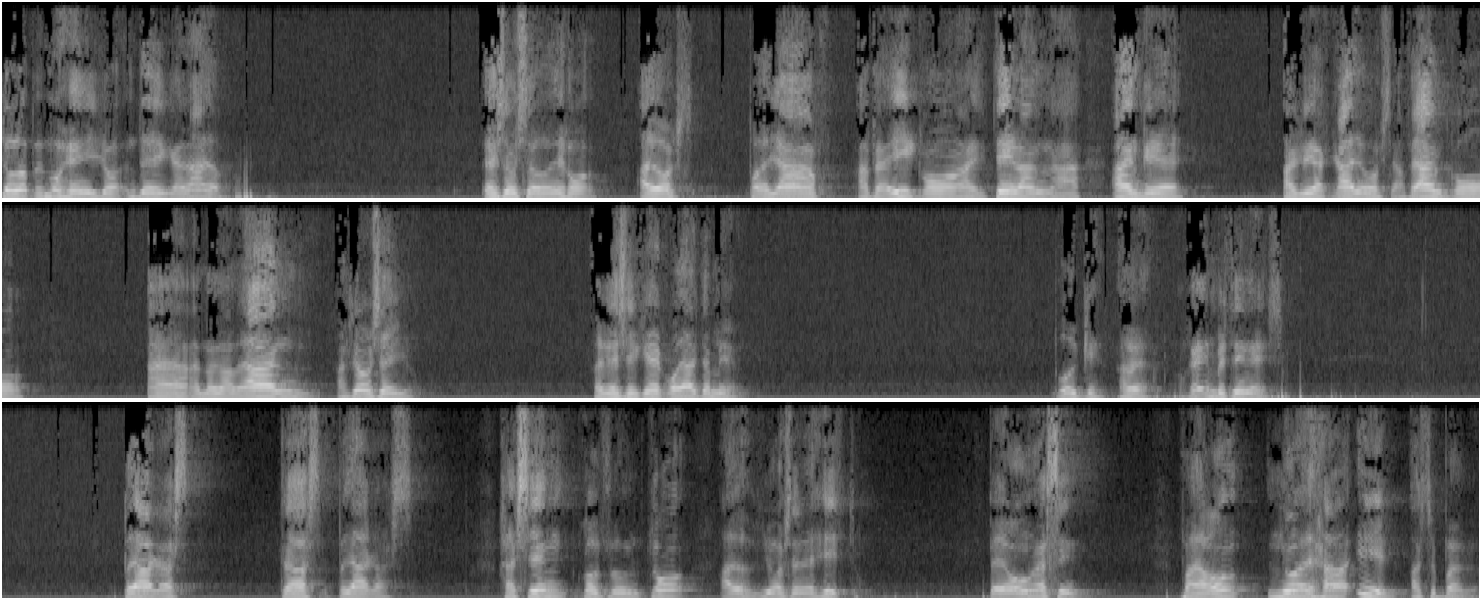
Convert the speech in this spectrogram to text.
todos los primogénitos del ganado. Eso se lo dejo a los, por allá, a Federico, a Esteban, a Ángel, a Carlos, a Franco, a hermano Abraham, a todos ellos. A que se quiere acordar también. ¿Por qué? A ver, ok, investiguen eso. Plagas tras plagas. Hashem confrontó a los dioses de Egipto. Pero aún así, Faraón no dejaba ir a su pueblo.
